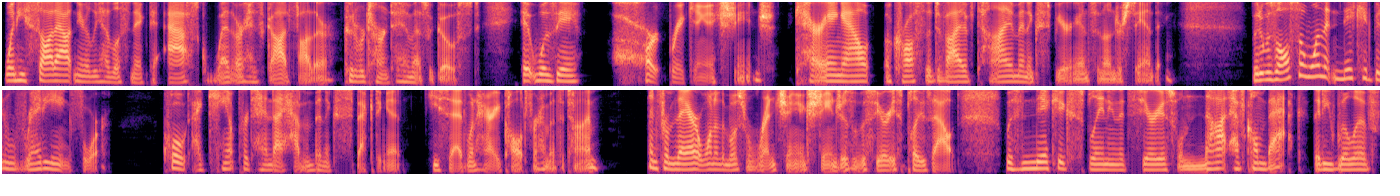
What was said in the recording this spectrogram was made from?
when he sought out nearly headless Nick to ask whether his godfather could return to him as a ghost, it was a heartbreaking exchange, carrying out across the divide of time and experience and understanding. But it was also one that Nick had been readying for. Quote, I can't pretend I haven't been expecting it, he said when Harry called for him at the time. And from there, one of the most wrenching exchanges of the series plays out, with Nick explaining that Sirius will not have come back, that he will have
